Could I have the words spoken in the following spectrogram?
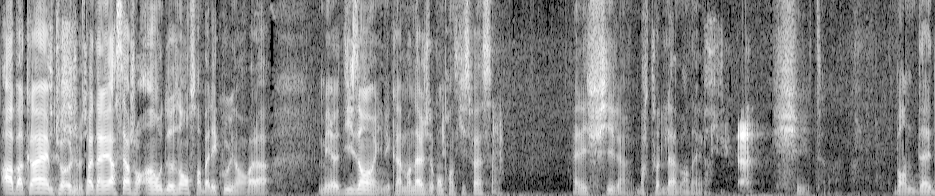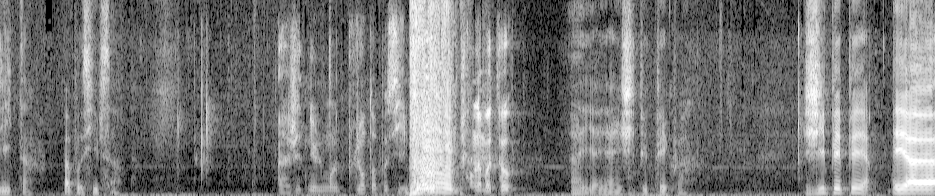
Ah bah quand même, tu vois, sur un anniversaire genre 1 ou 2 ans, on s'en bat les couilles, non, voilà. Mais euh, 10 ans, il est quand même en âge de comprendre ce qui se passe. Allez, file, barre-toi de là, bordel. Putain. Bande d'addicts. Pas possible ça. Ah, j'ai tenu le monde le plus longtemps possible. je prends la moto. Aïe aïe aïe, JPP quoi. JPP. Et euh,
